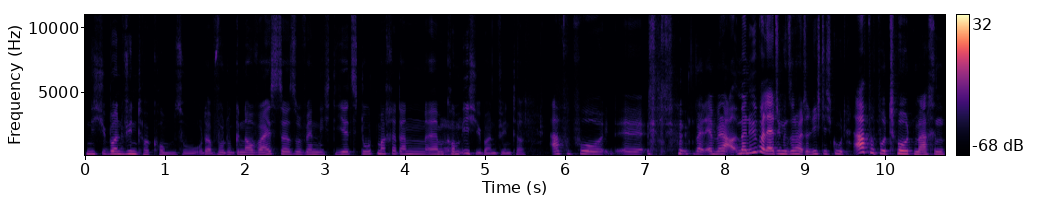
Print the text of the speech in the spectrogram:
nicht über den Winter kommen, so. Oder wo du genau weißt, also, wenn ich die jetzt tot mache, dann ähm, komme ich über den Winter. Apropos, äh, äh, meine Überleitungen sind heute richtig gut. Apropos tot machen.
